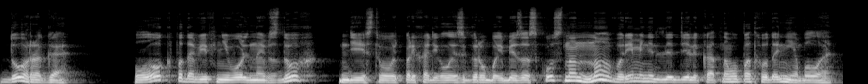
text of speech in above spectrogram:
дорого. Лок, подавив невольный вздох, действовать приходилось грубо и безыскусно, но времени для деликатного подхода не было –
